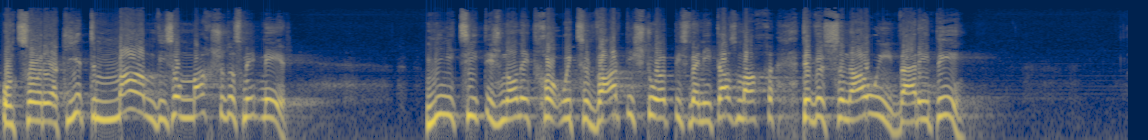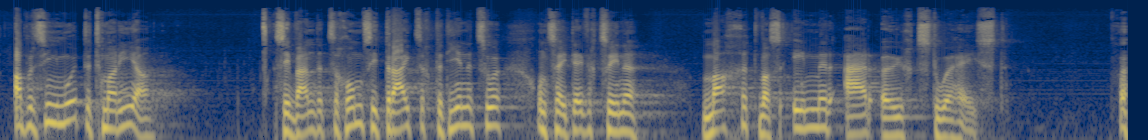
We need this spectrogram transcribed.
Und so reagiert der Mann, wieso machst du das mit mir? Meine Zeit ist noch nicht gekommen. Und jetzt erwartest du etwas, wenn ich das mache, dann wissen alle, wer ich bin. Aber seine Mutter, die Maria, Sie wendet sich um, sie dreht sich den Diener zu und sagt einfach zu ihnen, macht, was immer er euch zu tun heisst.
